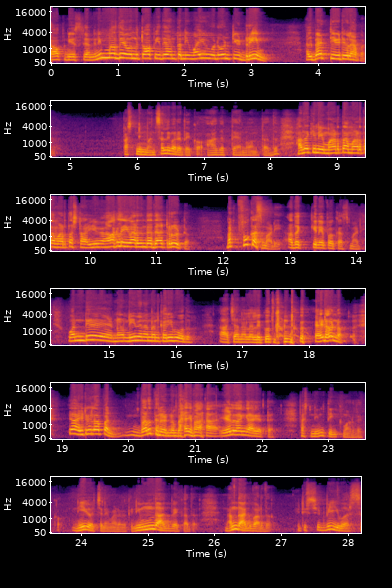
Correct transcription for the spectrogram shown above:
ಟಾಪ್ ನ್ಯೂಸ್ ಚಾನಲ್ ನಿಮ್ಮದೇ ಒಂದು ಟಾಪ್ ಇದೆ ಅಂತ ನೀವು ವೈ ಡೋಂಟ್ ಯು ಡ್ರೀಮ್ ಅಲ್ಲಿ but it will happen first ನಿಮ್ಮ ಮನಸ್ಸಲ್ಲಿ ಬರಬೇಕು, ಆಗುತ್ತೆ ಅನ್ನುವಂಥದ್ದು. ಅದಕ್ಕೆ ನೀವು ಮಾಡ್ತಾ ಮಾಡ್ತಾ ಮಾಡ್ತಾ ಸ್ಟಾ ಆಗಲೇ ಈ ವಾರದಿಂದ ದ್ಯಾಟ್ ರೂಟ್ ಬಟ್ ಫೋಕಸ್ ಮಾಡಿ ಅದಕ್ಕೇ ಫೋಕಸ್ ಮಾಡಿ. ಒನ್ ಡೇ ನಾನು ನೀವೇ ನನ್ನನ್ನು ಕರಿಬೋದು. ಆ ಚಾನಲಲ್ಲಿ ಕೂತ್ಕೊಂಡು. I don't know yeah it will happen ಬರುತ್ತೆ ನೋಡಿ ನಮ್ಮ ಬಾಯಿ ಮಾ ಹೇಳ್ದಂಗೆ ಆಗುತ್ತೆ. ಫಸ್ಟ್ ನಿಮ್ಮ ಥಿಂಕ್ ಮಾಡಬೇಕು. ನೀವು ಯೋಚನೆ ಮಾಡಬೇಕು. ನಿಮ್ದು ಆಗಬೇಕು ಅದು. ನಂದು ಆಗಬಾರ್ದು. It is should be yours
